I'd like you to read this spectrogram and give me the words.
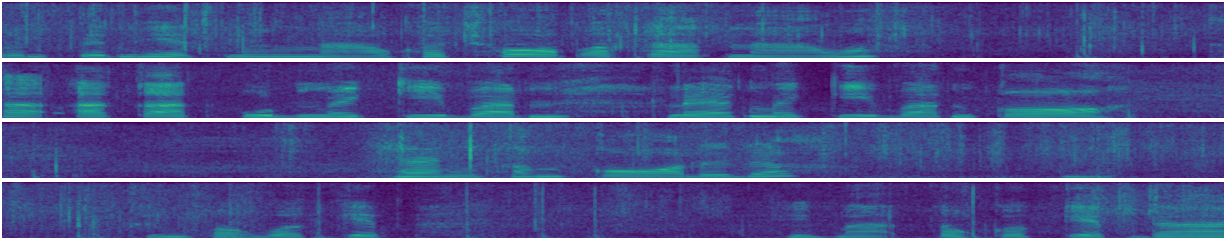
มันเป็นเห็ดเมืองหนาวเขาชอบอากาศหนาว ถ้าอากาศอุ่นไม่กี่วันแล้งไม่กี่วันก็ แห้งทั้งกอเลยเด้อเนี่ยถึงบอกว่าเก็บหิมะตกก็เก็บได้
